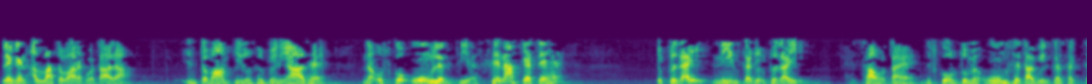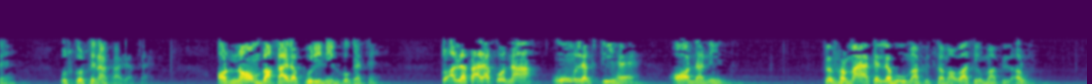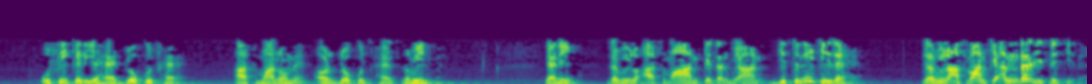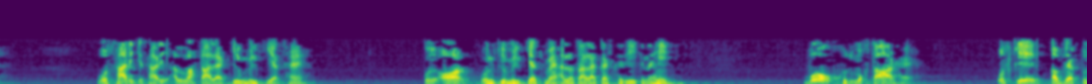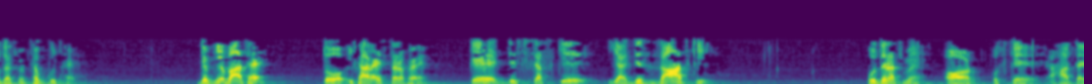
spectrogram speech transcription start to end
لیکن اللہ تبارک و تعالی ان تمام چیزوں سے بے نیاز ہے، نہ اس کو اونگ لگتی ہے۔ سینا کہتے ہیں، ابتدائی نیند کا جو ابتدائی حصہ ہوتا ہے، جس کو اردو میں اونگ سے تعبیر کر سکتے ہیں، اس کو سینا کہا جاتا ہے۔ اور نوم باقاعدہ پوری نیند کو کہتے ہیں۔ تو اللہ تعالیٰ کو نہ اونگ لگتی ہے اور نہ نیند۔ پھر فرمایا کہ لہو معافی سماوات و معافی الارض۔ اسی کے لیے ہے جو کچھ ہے آسمانوں میں اور جو کچھ ہے زمین میں۔ یعنی زمین و آسمان کے درمیان جتنی چیزیں ہیں، زمین و آسمان کے اندر جتنی چیزیں ہیں، وہ ساری کی ساری اللہ تعالی کی ملکیت ہیں۔ کوئی اور ان کی ملکیت میں اللہ تعالیٰ کا شریک نہیں۔ وہ خود مختار ہے، اس کے قبضہ قدرت میں سب کچھ ہے۔ جب یہ بات ہے تو اشارہ اس طرف ہے کہ جس شخص کی یا جس ذات کی قدرت میں اور اس کے احاطۂ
